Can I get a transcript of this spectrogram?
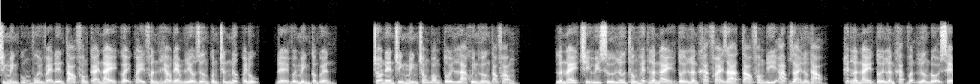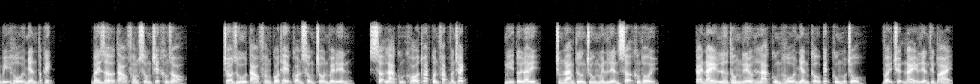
chính mình cũng vui vẻ đến tào phong cái này gậy quấy phân heo đem liêu dương quân chấn nước quấy đủ, để với mình cầm quyền. Cho nên chính mình trong bóng tối là khuynh hướng tào phong. Lần này chỉ huy sứ lưu thông hết lần này tới lần khác phái ra tào phong đi áp giải lương thảo, hết lần này tới lần khác vận lương đội xe bị hồ nhân tập kích. Bây giờ tào phong sống chết không rõ. Cho dù tào phong có thể còn sống trốn về đến, sợ là cũng khó thoát quân pháp vấn trách. Nghĩ tới đây, trung lang tướng chu nguyên liền sợ không thôi. Cái này lưu thông nếu là cùng hồ nhân cấu kết cùng một chỗ, vậy chuyện này liền phiền thoái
